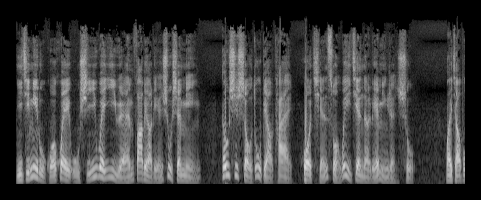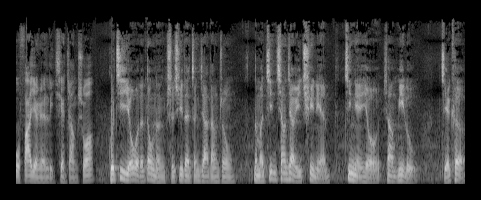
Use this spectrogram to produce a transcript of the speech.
以及秘鲁国会五十一位议员发表联署声明，都是首度表态。或前所未见的联名人数，外交部发言人李宪章说：“国际有我的动能持续在增加当中。那么今相较于去年，今年有像秘鲁、捷克、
